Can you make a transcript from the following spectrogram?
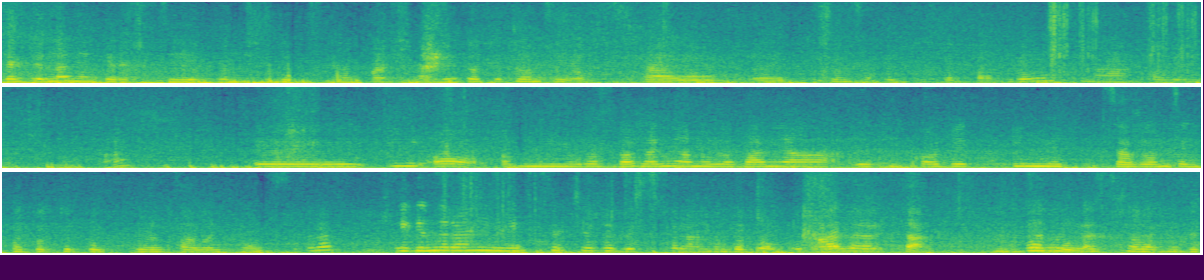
regionalnej dyrekcji ochrony środowiska w Warszawie dotyczącej odstrzału y, 1500 bobrów na kolejne 3 lata y, i o mm, rozważenie anulowania jakichkolwiek innych zarządzeń tego typu w całej Polsce. I generalnie nie chcecie, żeby strzelano do bobrów. Ale tak, w ogóle strzelamy do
